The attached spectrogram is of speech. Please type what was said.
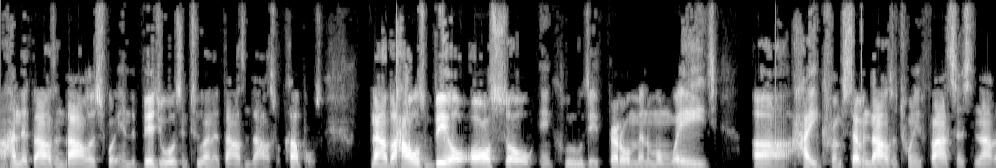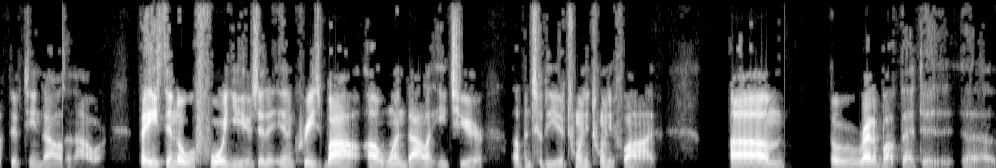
$100,000 for individuals and $200,000 for couples. Now, the House bill also includes a federal minimum wage uh, hike from $7.25 now to $15 an hour, phased in over four years. It increased by uh, $1 each year up until the year 2025. Um, so right about that to, uh,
